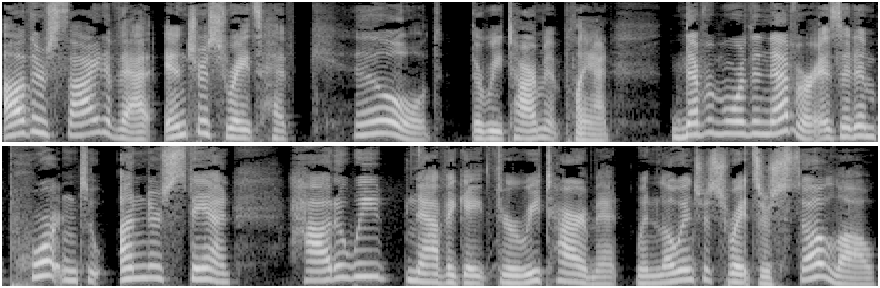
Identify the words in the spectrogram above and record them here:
other side of that, interest rates have killed the retirement plan. Never more than ever is it important to understand how do we navigate through retirement when low interest rates are so low?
